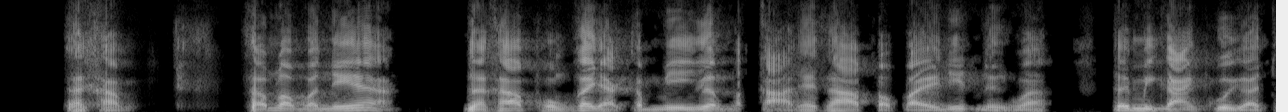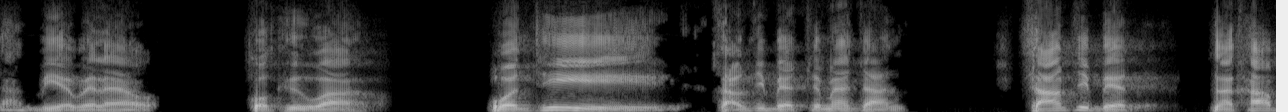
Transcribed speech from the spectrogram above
ๆนะครับสำหรับวันนี้นะครับ ผมก็อยากจะมีเรื่องประกาศให้ทราบต่อไปนิดหนึ่งว่า ได้มีการคุยกับอาจารย์เบียร์ไว้แล้ว ก็คือว่าวันที่สามสิบเอ็ดใช่ไหมอาจารย์สามสิบเอ็ดนะครับ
